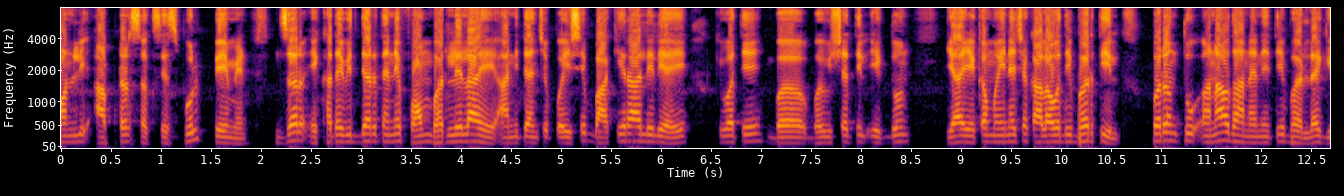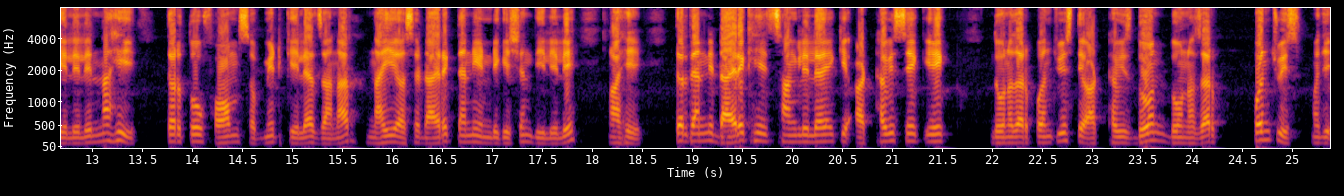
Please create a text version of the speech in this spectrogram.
only after successful payment जर एखाद्या विद्यार्थ्याने फॉर्म भरलेला आहे आणि त्यांचे पैसे बाकी राहिलेले आहे किंवा ते ब- भविष्यातील एक दोन या एका महिन्याच्या कालावधी भरतील परंतु अनावधानाने ते भरल्या गेलेले नाही तर तो फॉर्म सबमिट केला जाणार नाही असे डायरेक्ट त्यांनी इंडिकेशन दिलेले आहे. तर त्यांनी डायरेक्ट हे सांगलेले आहे की अठ्ठावीस एक एक दोन हजार पंचवीस ते अठ्ठावीस दोन दोन हजार पंचवीस म्हणजे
